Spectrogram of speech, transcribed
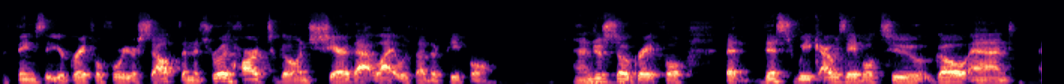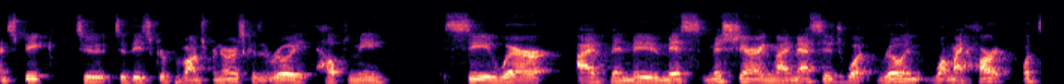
the things that you're grateful for yourself then it's really hard to go and share that light with other people. And i'm just so grateful that this week i was able to go and and speak to to these group of entrepreneurs because it really helped me see where I've been maybe miss miss sharing my message, what really what my heart, what's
